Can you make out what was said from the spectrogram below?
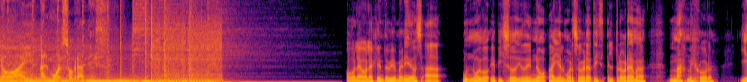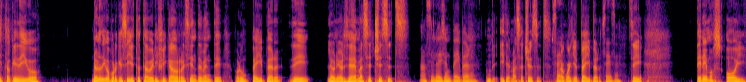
No hay almuerzo gratis. Hola, hola gente, bienvenidos a un nuevo episodio de No hay almuerzo gratis, el programa más mejor. Y esto que digo, no lo digo porque sí, esto está verificado recientemente por un paper de la Universidad de Massachusetts. Ah, sí, lo dice un paper. Y de Massachusetts, Sí. no cualquier paper. Sí, sí. ¿sí? Tenemos hoy,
